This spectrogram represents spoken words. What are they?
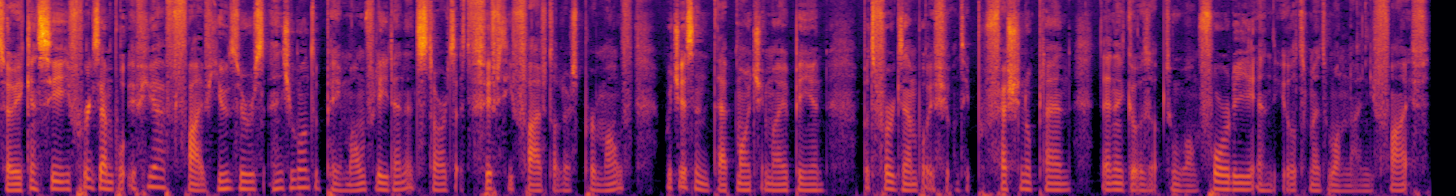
So you can see, for example, if you have five users and you want to pay monthly, then it starts at $55 per month, which isn't that much in my opinion. But for example, if you want a professional plan, then it goes up to 140 and the ultimate 195.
